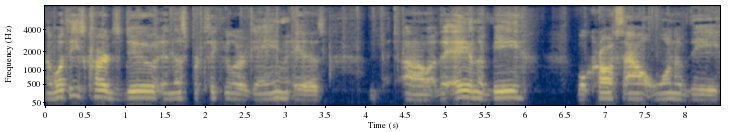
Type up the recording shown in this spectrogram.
Now what these cards do in this particular game is uh, the A and the B will cross out one of the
